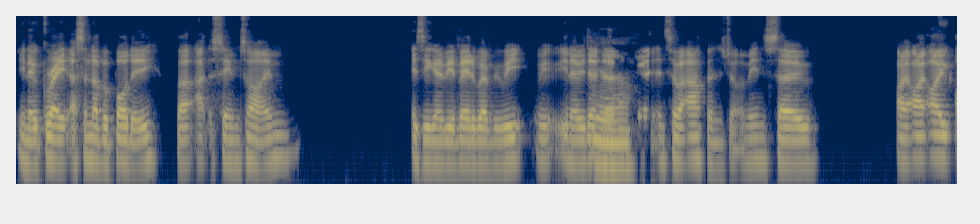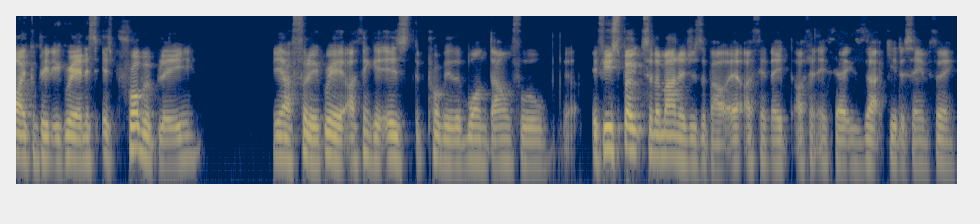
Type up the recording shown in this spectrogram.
you know, great. That's another body, but at the same time, is he going to be available every week? We, you know, we don't know until it happens. Do you know what I mean? So, I, I, I completely agree, and it's, it's probably Yeah, I fully agree. I think it is the, probably the one downfall. If you spoke to the managers about it, I think they, I think they say exactly the same thing.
